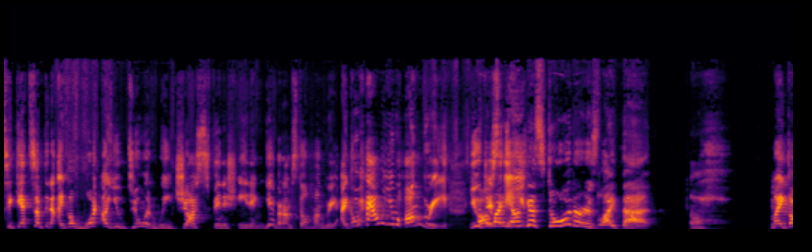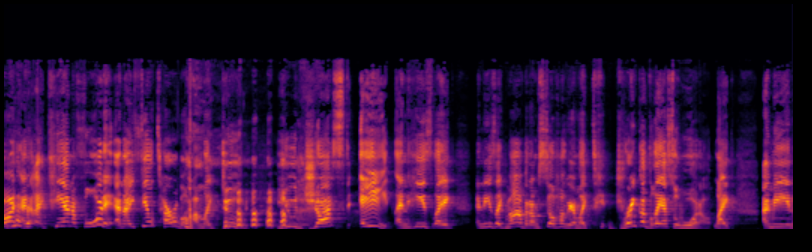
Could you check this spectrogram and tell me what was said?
to get something. I go, what are you doing? We just finished eating. Yeah, but I'm still hungry. I go, how are you hungry? You oh, just my ate. youngest daughter is like that. Oh my God. Yeah, and but- I can't afford it. And I feel terrible. I'm like, dude, you just ate. And he's like, and he's like, Mom, but I'm still hungry. I'm like, "T- drink a glass of water. Like, I mean,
